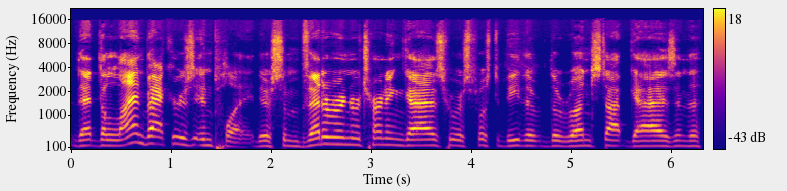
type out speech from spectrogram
that the linebackers in play. There's some veteran returning guys who are supposed to be the the run stop guys and the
